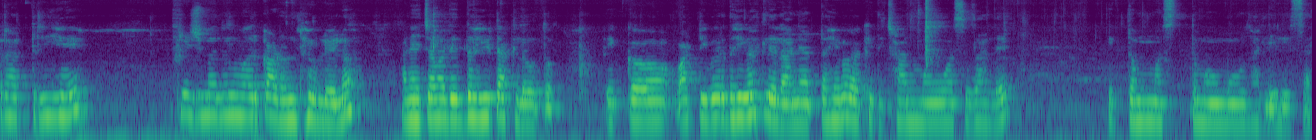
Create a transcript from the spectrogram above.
रात्री हे फ्रीजमधून वर काढून ठेवलेलं आणि ह्याच्यामध्ये दही टाकलं होतं. एक वाटीवर वाटीभर दही घातलेलं आणि आता हे बघा किती छान मऊ असं झालं आहे एकदम मस्त मऊ मऊ झाली ही साय.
